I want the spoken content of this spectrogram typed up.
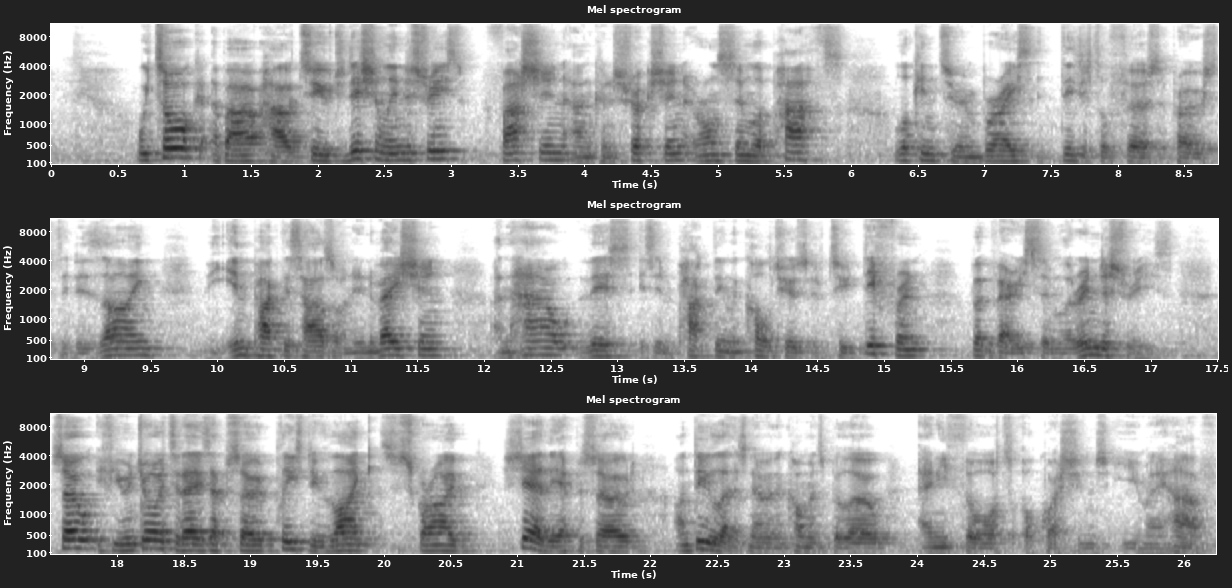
We talk about how two traditional industries, fashion and construction, are on similar paths, looking to embrace a digital first approach to design, the impact this has on innovation, and how this is impacting the cultures of two different but very similar industries. So, if you enjoyed today's episode, please do like, subscribe, share the episode, and do let us know in the comments below any thoughts or questions you may have.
